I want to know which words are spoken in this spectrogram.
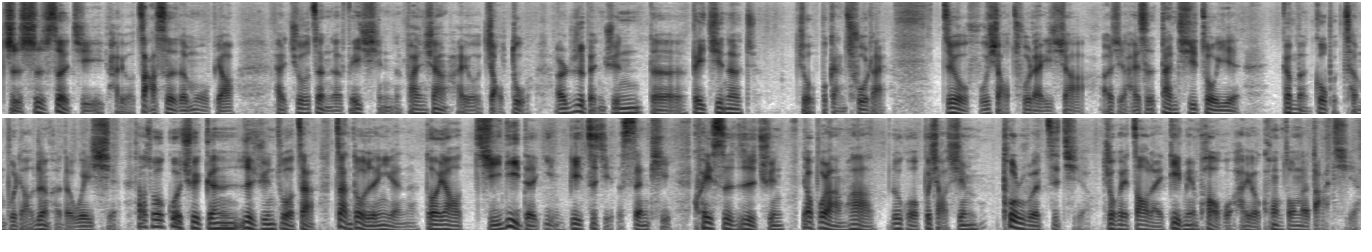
指示射击，还有炸射的目标，还纠正了飞行方向还有角度。而日本军的飞机呢，就不敢出来。只有拂晓出来一下，而且还是单机作业，根本构不成不了任何的威胁。他说，过去跟日军作战，战斗人员呢都要极力的隐蔽自己的身体，窥视日军，要不然的话，如果不小心暴露了自己啊，就会招来地面炮火还有空中的打击啊。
